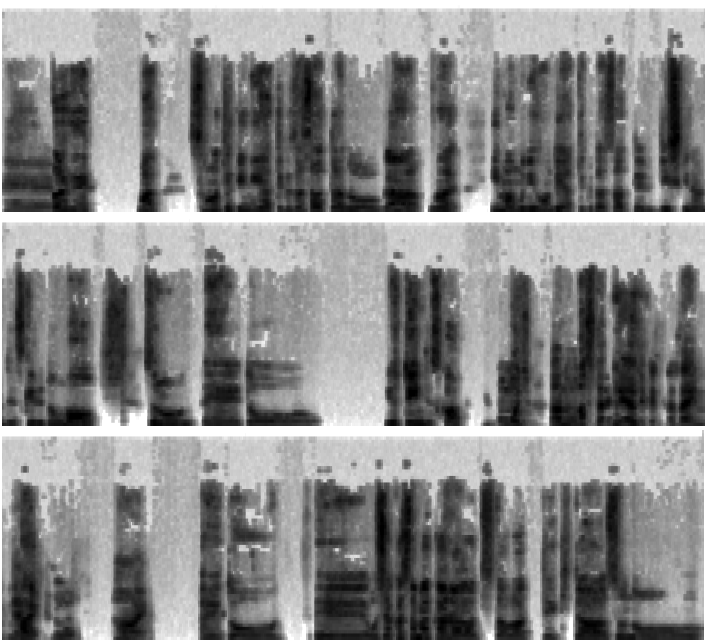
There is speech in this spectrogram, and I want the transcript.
へえそ。れで、まあ、その時にやってくださったのが、まあ、今も日本でやってくださっている儀式なんですけれども、その、えっ、と、言っていいんですか？もう、あの、伝えてあげてくださいね。はいはい。えっ、と、えーお釈迦様から伝わってきた、その、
